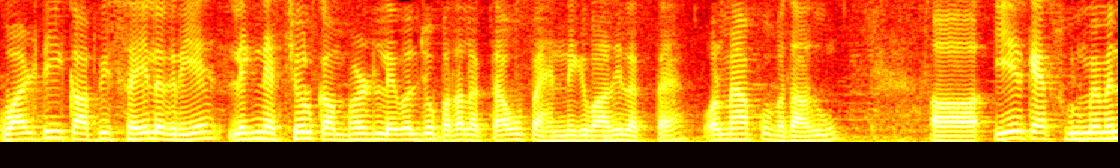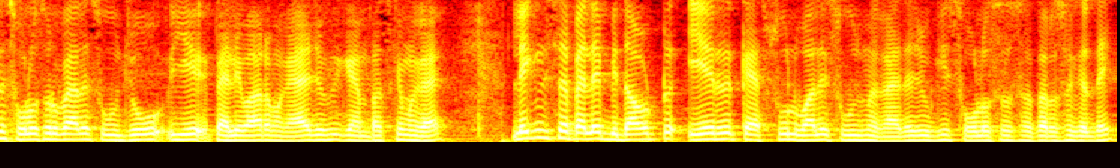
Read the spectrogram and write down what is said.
क्वालिटी काफ़ी सही लग रही है, लेकिन एक्चुअल कंफर्ट लेवल जो पता लगता है, वो पहनने के बाद ही लगता है। और मैं आपको बता दूँ ईयर कैप्सूल में मैंने सोलह सौ रुपये वाले शूज़ जो ये पहली बार मंगाया जो कि कैंपस के मंगाए। लेकिन इससे पहले विदाउट एयर कैप्सूल वाले शूज़ मंगाए थे, जो कि सोलह सौ, सत्रह सौ के थे।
